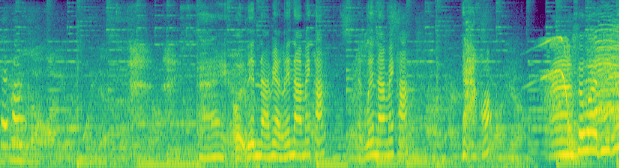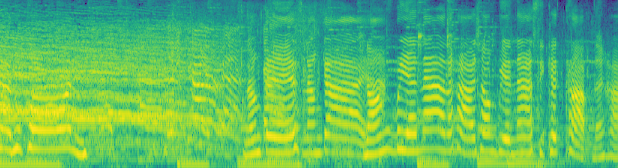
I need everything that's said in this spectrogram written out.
very low audio, 20 decibels. ใช่โอดเล่นน้ำอยากเล่นน้ำไหมคะ อยากเล่นน้ำไหมคะ อยากเหรอ Audio. อ่าสวัสดีค่ะทุกคน น้องเกรซน้องกาย น้องเบรียนานะคะ ช่องเบรียนาซิกเก็ตคลับนะคะ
